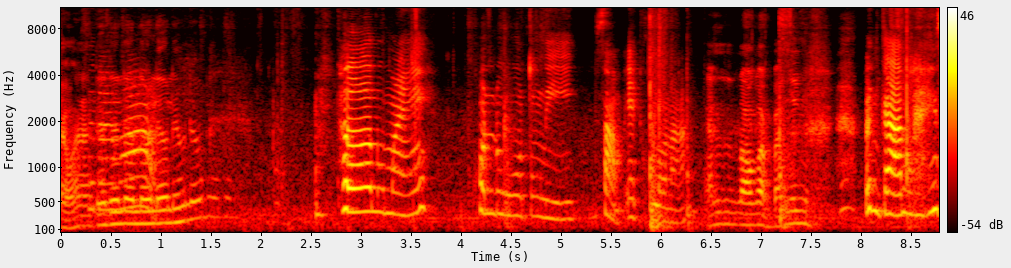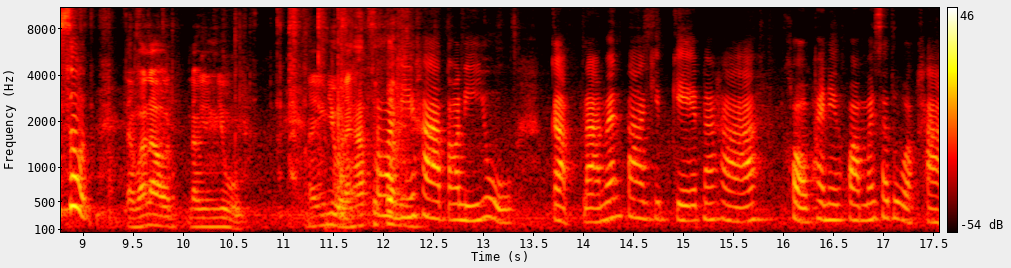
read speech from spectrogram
แต่ว่าเสียเร็ดายวเร็วมากเร็วเร็วเร็วเร็วเร็วเธอรู้ไหม คนดูตรงนี้สามเอ็ดคนแล้วนะ งั้นรอก่อนแป๊บนึง เป็นการไลฟ์สด แต่ว่าเราเรายังอยู่ เรายังอยู่นะครับทุสกควัสนดีค่ะ ตอนนี้อยู่กับร้านแว่นตากิฟเกตนะคะ ขอภายในความไม่สะดวกค่ะ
